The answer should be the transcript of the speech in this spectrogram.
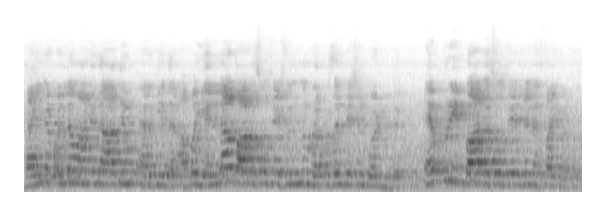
കഴിഞ്ഞ കൊല്ലമാണ് ഇത് ആദ്യം ഇറക്കിയത്. അപ്പൊ എല്ലാ ബാർ അസോസിയേഷനിൽ നിന്നും റെപ്രസെന്റേഷൻ പോയിട്ടുണ്ട്. Every bar association five representation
